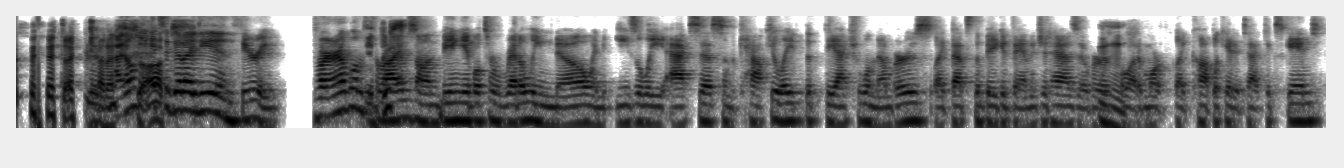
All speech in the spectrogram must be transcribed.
It kinda- I don't think it's a good idea in theory. Fire Emblem It just- thrives on being able to readily know and easily access and calculate the, the actual numbers. Like that's the big advantage it has over Mhm. a lot of more like complicated tactics games.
